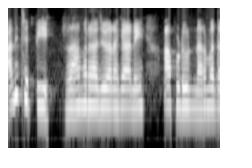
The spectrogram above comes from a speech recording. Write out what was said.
అని చెప్పి రామరాజు అనగానే అప్పుడు నర్మద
